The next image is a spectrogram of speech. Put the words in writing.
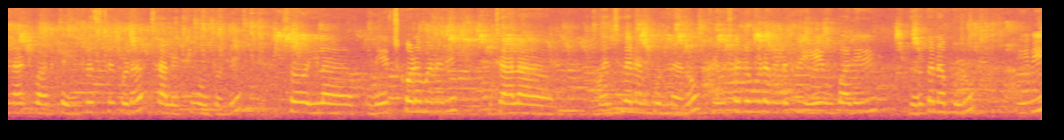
ఇలాంటి వాటిపై ఇంట్రెస్ట్ కూడా చాలా ఎక్కువ ఉంటుంది. సో ఇలా నేర్చుకోవడం అనేది చాలా మంచిదని అనుకుంటున్నాను. ఫ్యూచర్లో కూడా వీళ్ళకి ఏ ఉపాధి దొరకనప్పుడు ఇవి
